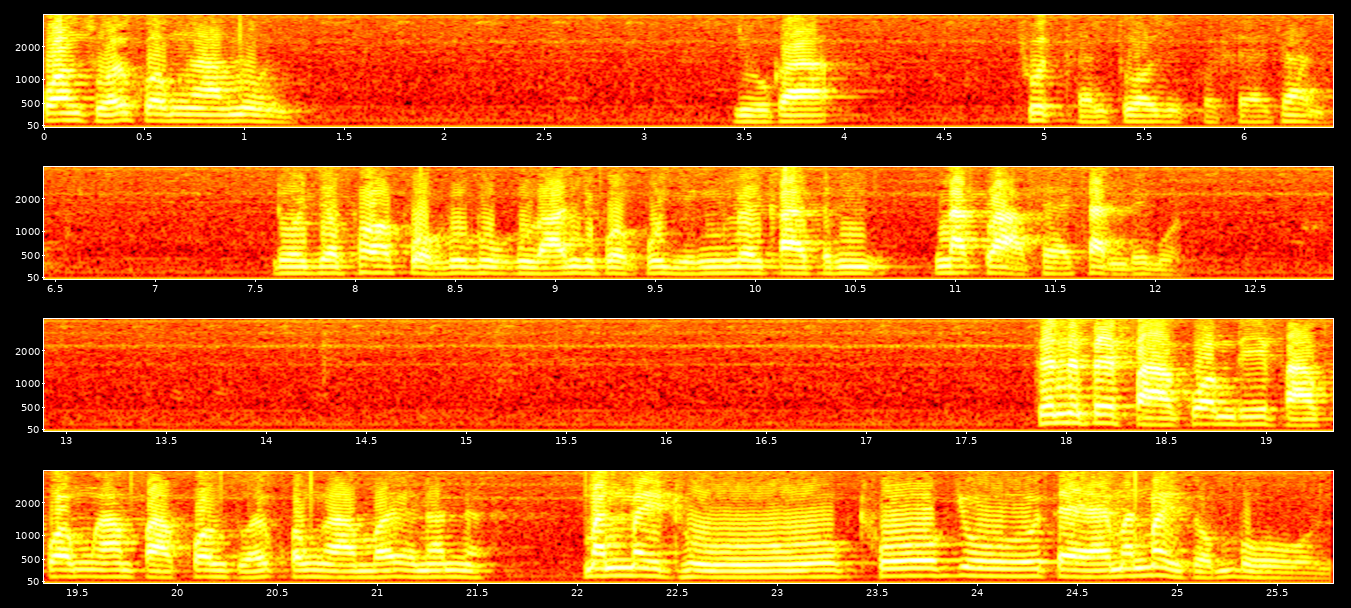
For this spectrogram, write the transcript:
ความสวยความงามนู่น อยู่กับชุดแต่งตัวอยู่กับแฟชั่น โดยเฉพาะพวกลูกหลานอยู่พวกผู้หญิงเลยกลายเป็นนักล่าแฟชั่นไปหมด ฉะนั้นไปฝากความดีฝากความงามฝากความสวยความงามไว้อันนั้นเนี่ยมันไม่ถูกถูกอยู่แต่มันไม่สมบูรณ์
